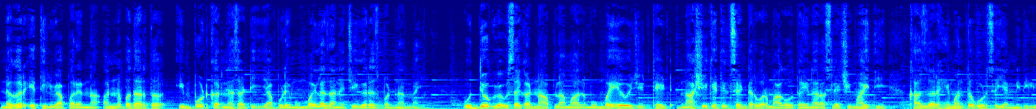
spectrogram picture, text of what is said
नगर येथील व्यापाऱ्यांना अन्नपदार्थ इम्पोर्ट करण्यासाठी यापुढे मुंबईला जाण्याची गरज पडणार नाही. उद्योग व्यावसायिकांना आपला माल मुंबईऐवजी थेट नाशिक येथील सेंटरवर मागवता येणार असल्याची माहिती खासदार हेमंत गोडसे यांनी दिली.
